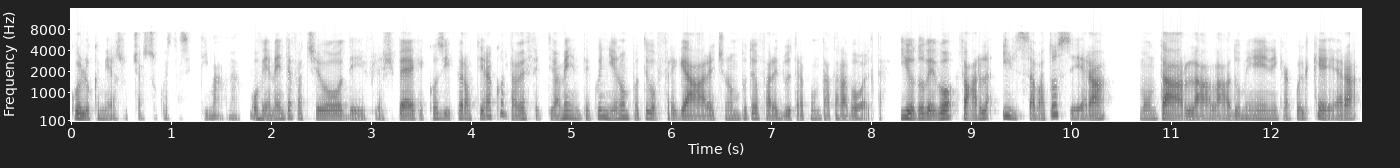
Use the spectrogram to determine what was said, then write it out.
quello che mi era successo questa settimana. Ovviamente facevo dei flashback e così, però ti raccontavo effettivamente, quindi io non potevo fregare, cioè non potevo fare due o tre puntate alla volta. Io dovevo farla il sabato sera, montarla la domenica, quel che era,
